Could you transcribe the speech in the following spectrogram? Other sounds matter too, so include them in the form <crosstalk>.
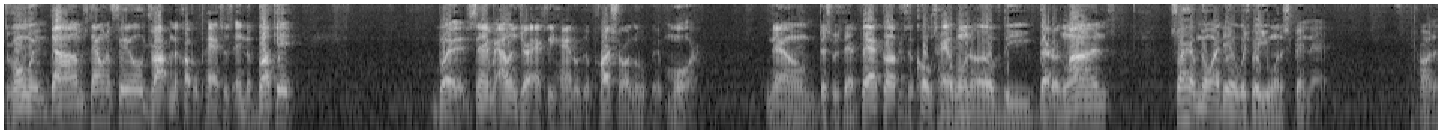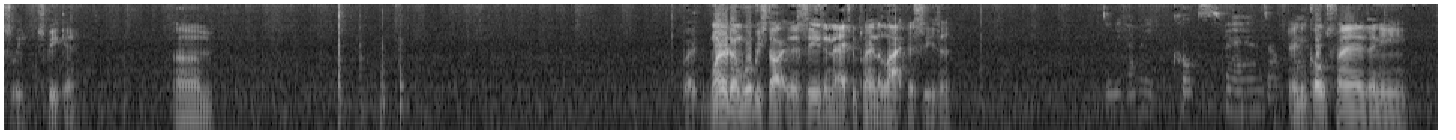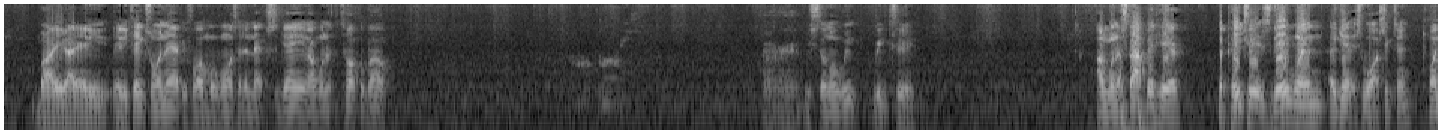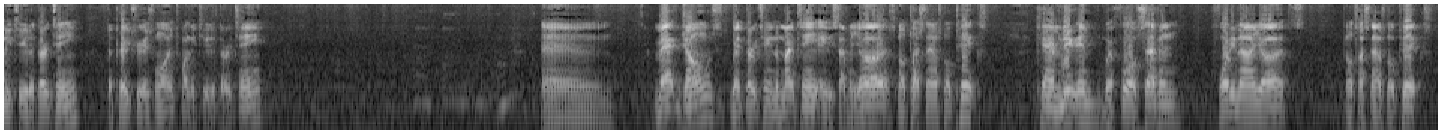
throwing dimes down the field, dropping a couple passes in the bucket. But Sam Ehlinger actually handled the pressure a little bit more. Now, this was their backup. The Colts had one of the better lines. So I have no idea which way you want to spin that. Honestly speaking. Um, but one of them will be starting the season. They're actually playing a lot this season. Do we have any Colts fans or Any Colts fans? Anybody got any any takes on that before I move on to the next game I wanted to talk about? oh boy. All right, we still on week week two. I'm gonna stop it here. The Patriots did win against Washington, 22 to 13. The Patriots won 22 to 13. Mm-hmm. And Mac Jones went 13 of 19, 87 yards, no touchdowns, no picks. Cam Newton went 4 of 7, 49 yards, no touchdowns, no picks.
